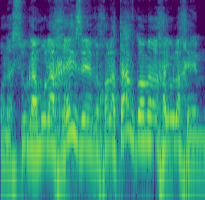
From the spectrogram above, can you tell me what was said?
או לסוג האמור לאחרי זה, וכל התו גומר החיו לכם.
